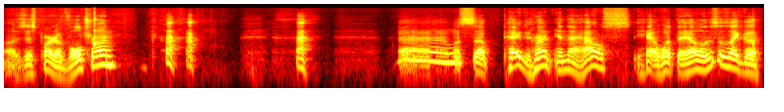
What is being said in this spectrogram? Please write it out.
Oh, is this part of Voltron? uh, what's up, Peg Hunt in the house? Yeah, what the hell? This is like a.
